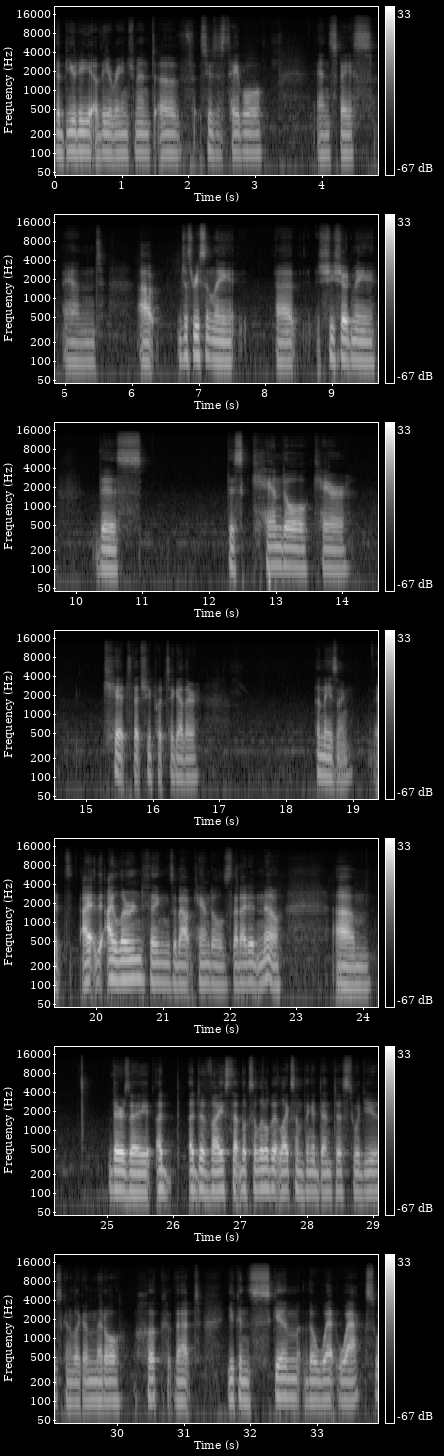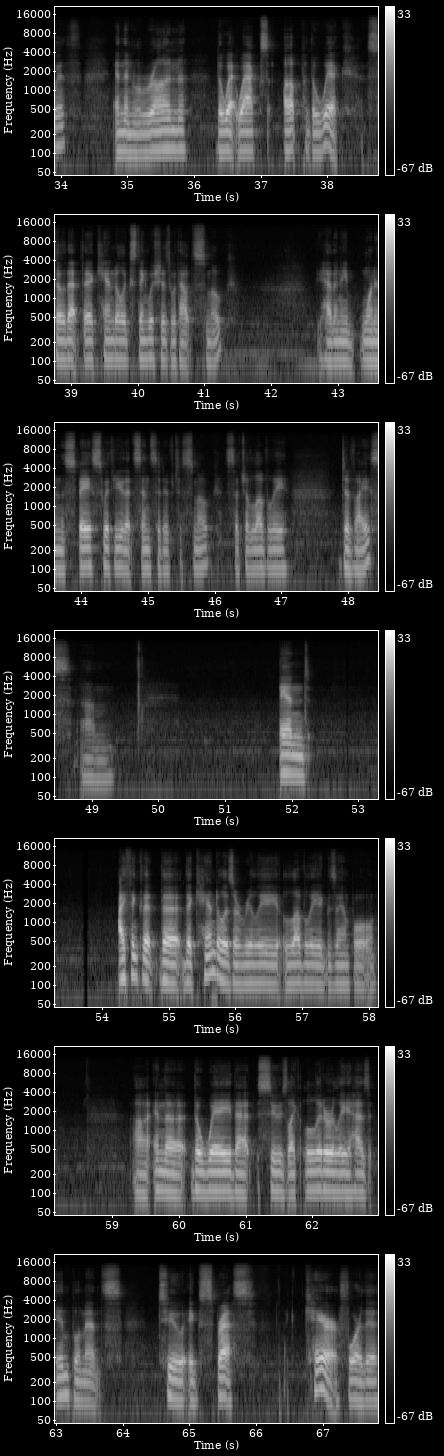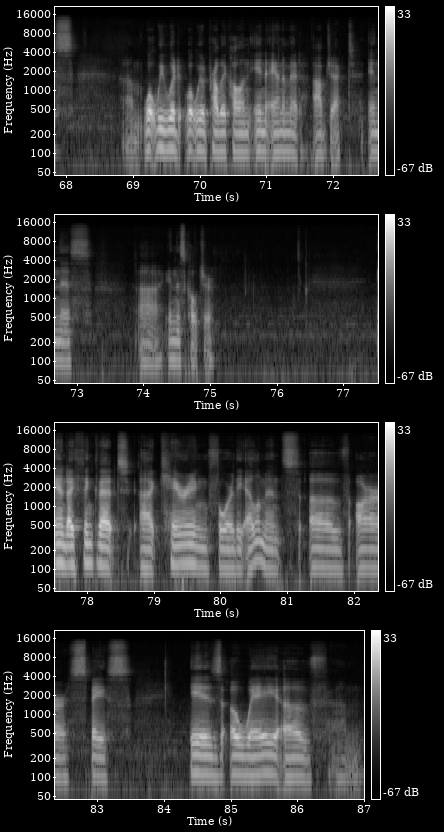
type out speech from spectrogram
the beauty of the arrangement of Suze's table and space. And uh, just recently, uh, she showed me this this candle care kit that she put together. Amazing. It's I I learned things about candles that I didn't know. Um, there's a, a a device that looks a little bit like something a dentist would use, kind of like a metal hook that you can skim the wet wax with, and then run the wet wax up the wick so that the candle extinguishes without smoke. If you have anyone in the space with you that's sensitive to smoke, it's such a lovely device. Um, and I think that the, the candle is a really lovely example uh, and the, the way that Suze like literally has implements to express like, care for this um, what we would what we would probably call an inanimate object in this uh, in this culture. And I think that uh, caring for the elements of our space is a way of um,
